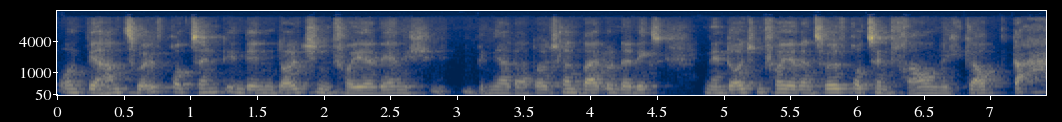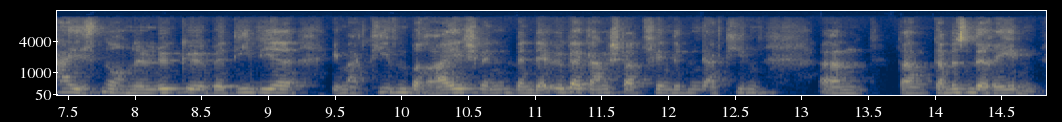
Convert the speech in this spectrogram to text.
und wir haben 12 Prozent in den deutschen Feuerwehren. Ich bin ja da deutschlandweit unterwegs. In den deutschen Feuerwehren 12 Prozent Frauen. Ich glaube, da ist noch eine Lücke, über die wir im aktiven Bereich, wenn, wenn der Übergang stattfindet, in aktiven, ähm, da, da müssen wir reden.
